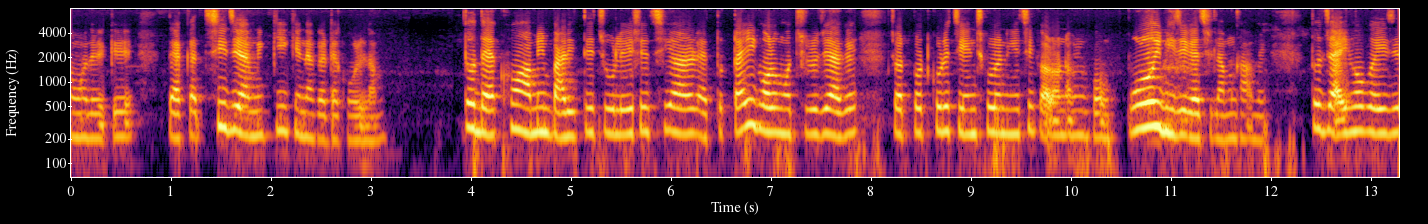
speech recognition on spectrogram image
তোমাদেরকে দেখাচ্ছি যে আমি কি কেনাকাটা করলাম। তো দেখো, আমি বাড়িতে চলে এসেছি আর এতটাই গরম হচ্ছিল যে আগে চটপট করে চেঞ্জ করে নিয়েছি কারণ আমি পুরোই ভিজে গেছিলাম ঘামে। তো যাই হোক, এই যে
